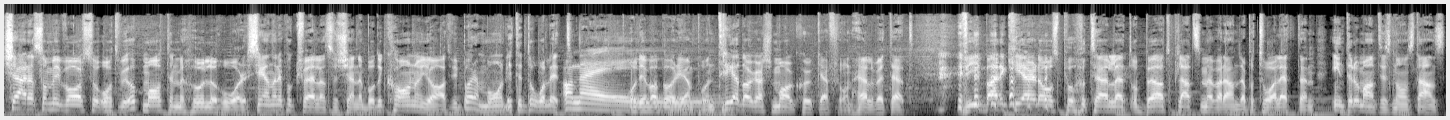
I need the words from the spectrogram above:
Kära som vi var så åt vi upp maten med hull och hår. Senare på kvällen så känner både Kan och jag att vi börjar må lite dåligt. Åh nej. Och det var början på en tre dagars magsjuka från helvetet. Vi barrikerade oss på hotellet och böt plats med varandra på toaletten. Inte romantiskt någonstans,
